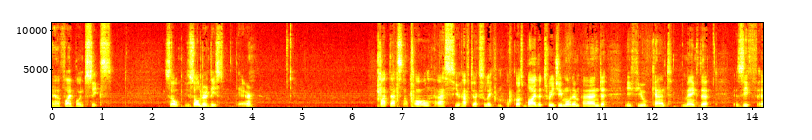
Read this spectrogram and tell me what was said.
Uh, 5.6 so you solder this there but that's not all as you have to actually of course buy the 3G modem and if you can't make the ZIF uh,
